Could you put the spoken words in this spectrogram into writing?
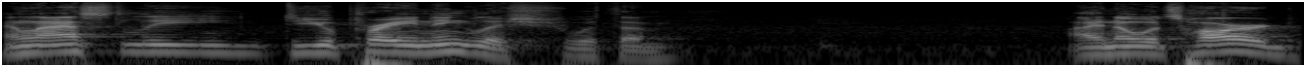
And lastly, do you pray in English with them? I know it's hard,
